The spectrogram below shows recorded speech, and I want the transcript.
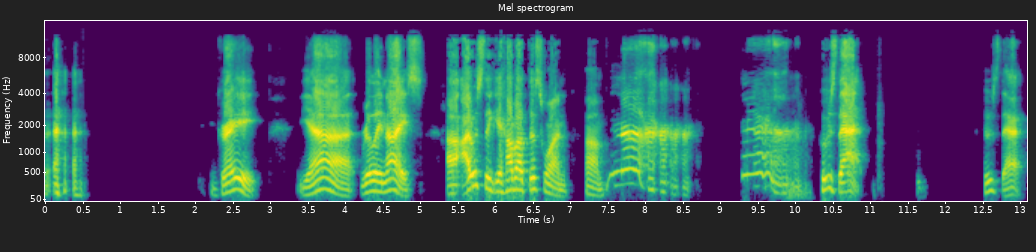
Great. Yeah, really nice. Uh, I was thinking, how about this one? Um, who's that? Who's that?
